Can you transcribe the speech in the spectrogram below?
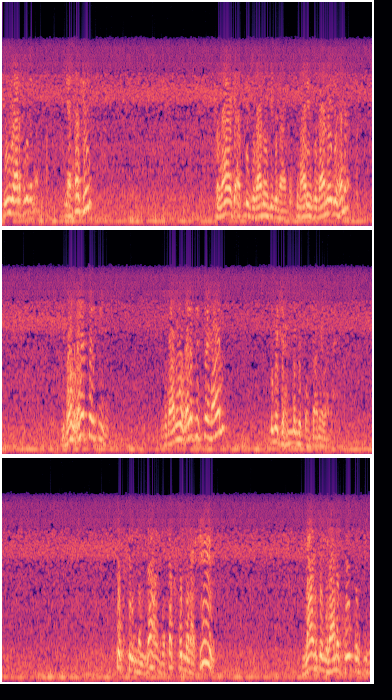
کیوں یار پھول ایسا کیوں؟ فرمایا کہ اپنی زبانوں کی بنا پر۔ تمہاری زبانیں جو ہے نا، یہ بہت غلط چلتی ہیں۔ زبانوں کا غلط استعمال تمہیں جہنم میں پہنچانے والا ہے۔ تک اللہ و تک فر لان تو ملامت خوب کرتی ہے۔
